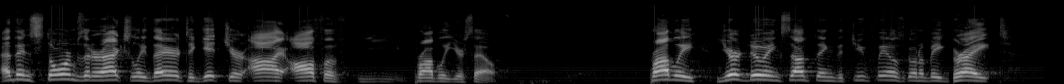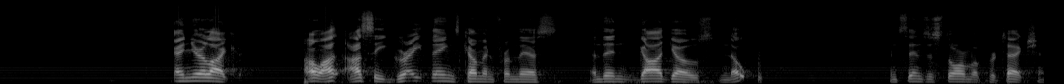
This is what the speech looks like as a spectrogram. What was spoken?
And then storms that are actually there to get your eye off of probably yourself. Probably you're doing something that you feel is going to be great, and you're like, oh, I, I see great things coming from this. And then God goes, nope, and sends a storm of protection.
